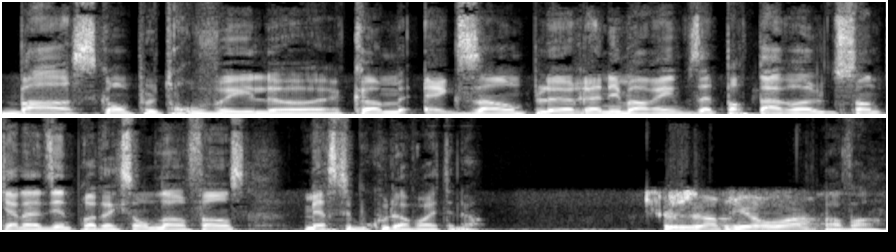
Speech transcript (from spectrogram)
basses qu'on peut trouver là. Comme exemple, René Morin, vous êtes porte-parole du Centre canadien de protection de l'enfance. Merci beaucoup d'avoir été là. Je vous en prie, au revoir. Au revoir.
